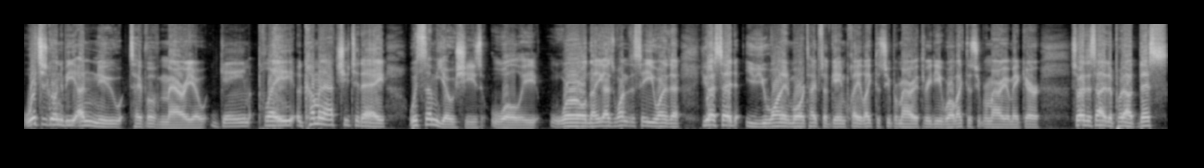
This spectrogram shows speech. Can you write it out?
which is going to be a new type of Mario gameplay coming at you today with some Yoshi's Woolly World. Now, you guys wanted to see, you wanted to, you guys said you, you wanted more types of gameplay like the Super Mario 3D World, like the Super Mario Maker, so I decided to put out this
